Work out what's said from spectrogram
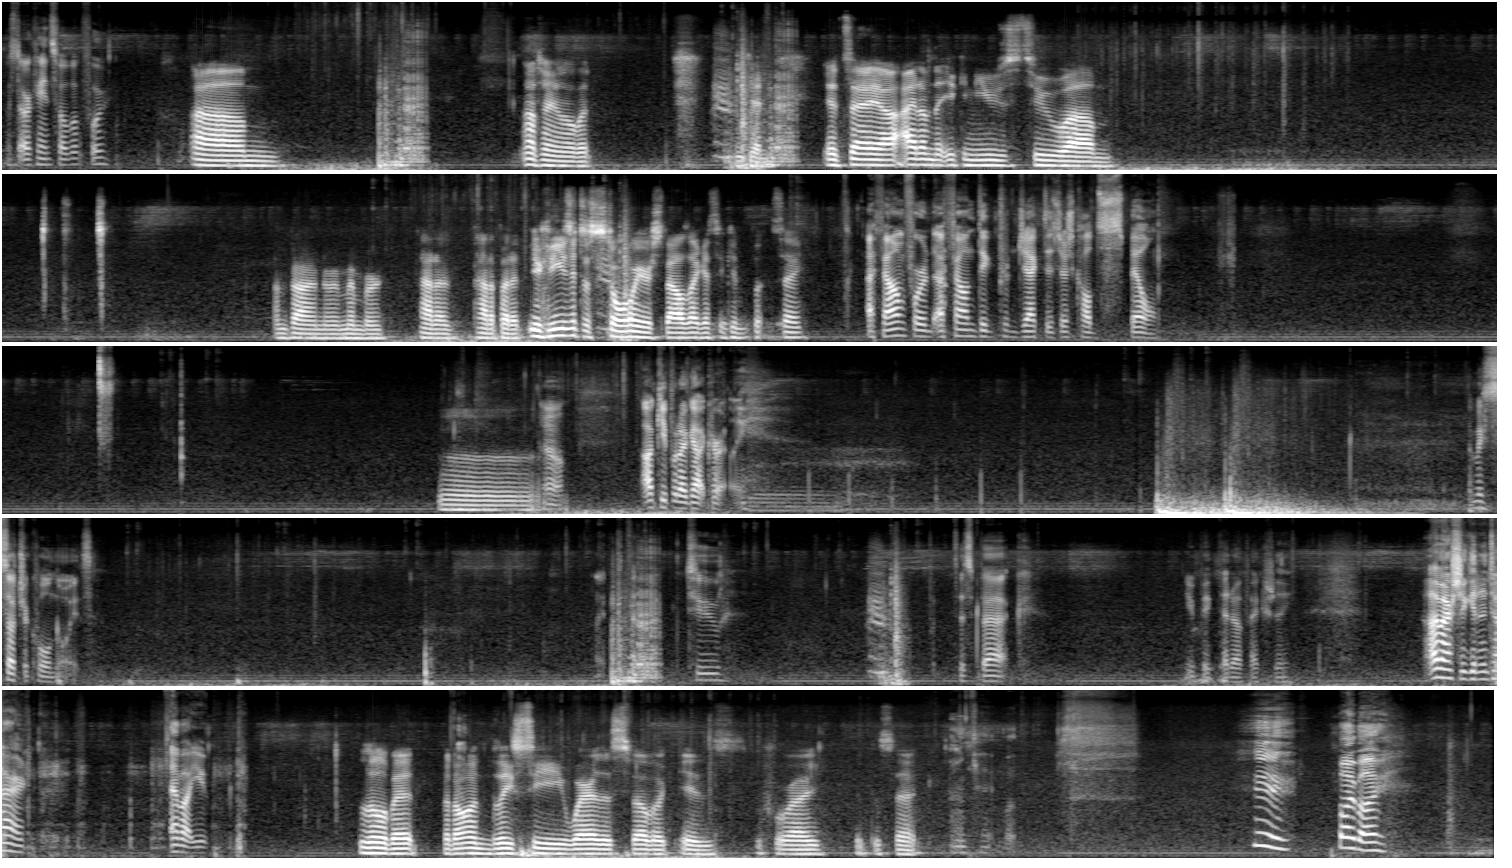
What's the arcane spellbook for? Um, I'll tell you in a little bit. You kidding? It's a uh, item that you can use to um, I'm trying to remember how to how to put it. You can use it to store your spells, I guess you could put, say. I found for I found dig project is just called spill. Uh, oh, I'll keep what I got currently. That makes such a cool noise. Like, two. Put this back. You picked that up, actually. I'm actually getting tired. How about you? a little bit, but I want to at least see where this spellbook is before I hit the sack. Okay, well. Bye bye.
